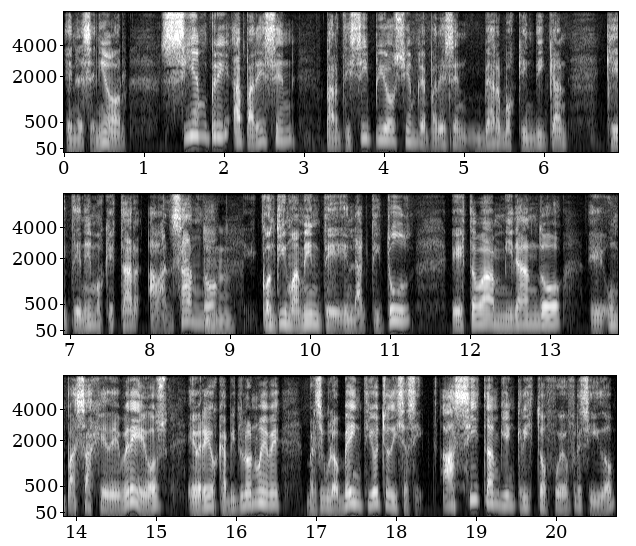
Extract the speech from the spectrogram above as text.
en el Señor, siempre aparecen participios, siempre aparecen verbos que indican que tenemos que estar avanzando continuamente en la actitud. Estaba mirando eh, un pasaje de Hebreos, Hebreos capítulo 9, versículo 28 dice así, así también Cristo fue ofrecido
